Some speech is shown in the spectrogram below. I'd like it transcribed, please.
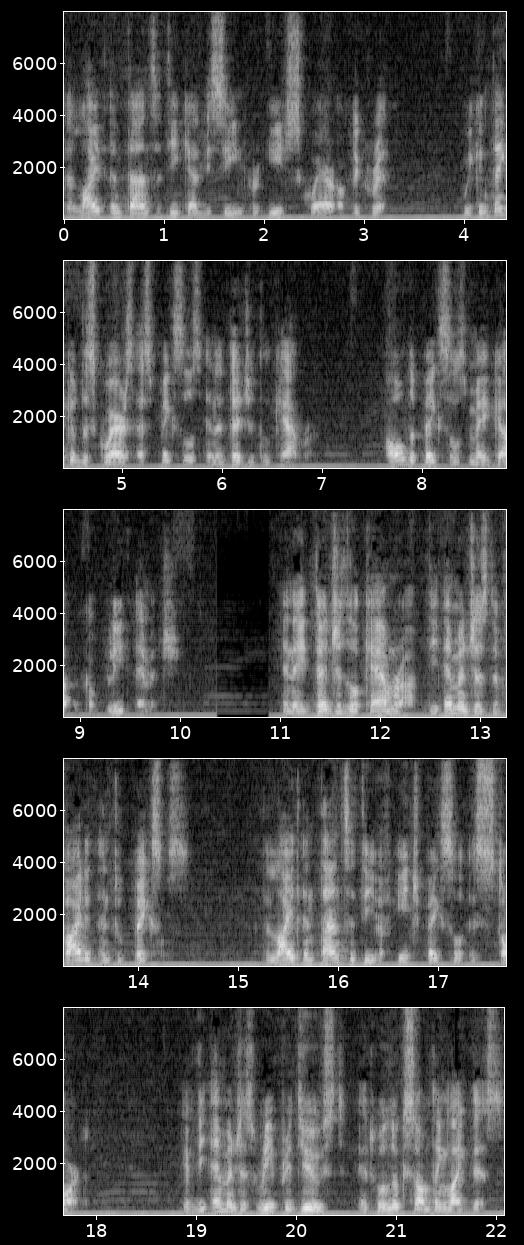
The light intensity can be seen for each square of the grid. We can think of the squares as pixels in a digital camera. All the pixels make up a complete image. In a digital camera, the image is divided into pixels. The light intensity of each pixel is stored. If the image is reproduced, it will look something like this.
